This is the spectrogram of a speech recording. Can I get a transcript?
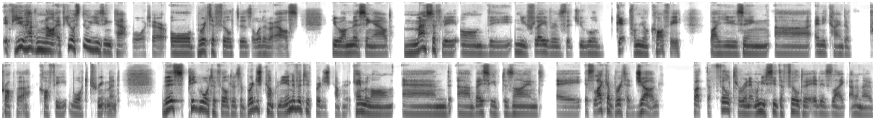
if you have not, if you're still using tap water or Brita filters or whatever else, you are missing out massively on the new flavors that you will get from your coffee by using uh, any kind of proper coffee water treatment. This Peak Water Filter is a British company, innovative British company that came along and uh, basically designed a. It's like a Brita jug, but the filter in it. When you see the filter, it is like I don't know,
